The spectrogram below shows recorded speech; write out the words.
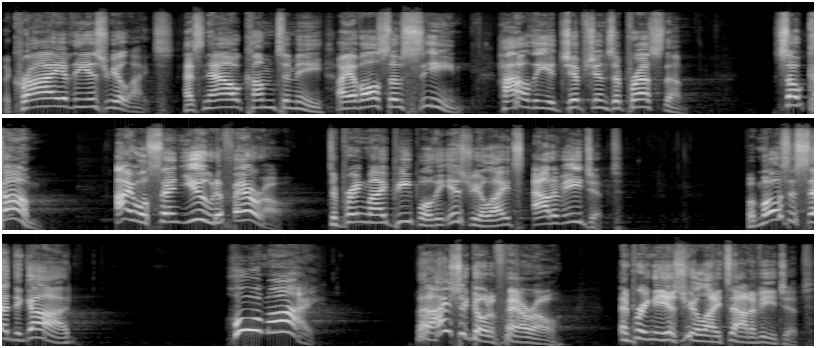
The cry of the Israelites has now come to me. I have also seen how the Egyptians oppress them. So come, I will send you to Pharaoh to bring my people, the Israelites, out of Egypt. But Moses said to God, Who am I that I should go to Pharaoh and bring the Israelites out of Egypt?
